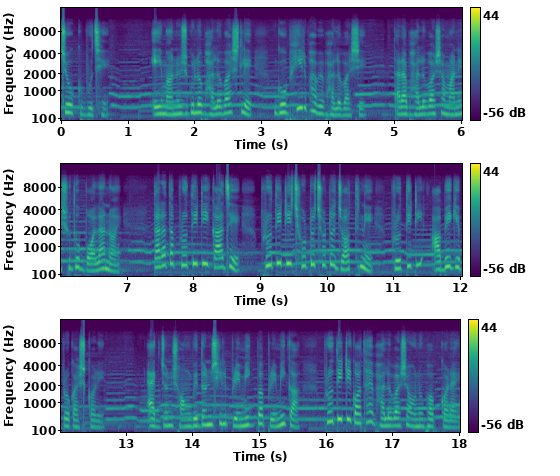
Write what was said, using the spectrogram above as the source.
চোখ বুঝে। এই মানুষগুলো ভালোবাসলে গভীরভাবে ভালোবাসে। তারা ভালোবাসা মানে শুধু বলা নয়, তারা তা প্রতিটি কাজে, প্রতিটি ছোট ছোট যত্নে, প্রতিটি আবেগে প্রকাশ করে। একজন সংবেদনশীল প্রেমিক বা প্রেমিকা প্রতিটি কথায় ভালোবাসা অনুভব করায়।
